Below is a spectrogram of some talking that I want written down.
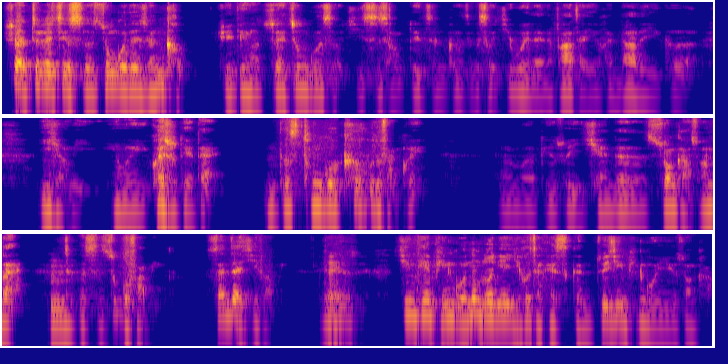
是，这个就是中国的人口决定了在中国手机市场对整个这个手机未来的发展有很大的一个影响力，因为快速迭代，嗯，都是通过客户的反馈。那么，比如说以前的双卡双待，嗯，这个是中国发明的，山寨机发明的。对，今天苹果那么多年以后才开始跟，最近苹果也有双卡。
